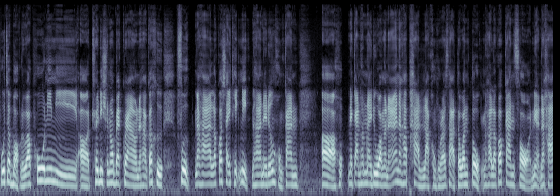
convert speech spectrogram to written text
ผู้จะบอกเลยว่าผู้นี่มี traditional background นะคะก็คือฝึกนะคะแล้วก็ใช้เทคนิคนะคะในเรื่องของการ ในการทำนายดวงอะนะนะคะ ผ่านหลักของโหราศาสตร์ตะวันตกนะคะ แล้วก็การสอนเนี่ยนะคะ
